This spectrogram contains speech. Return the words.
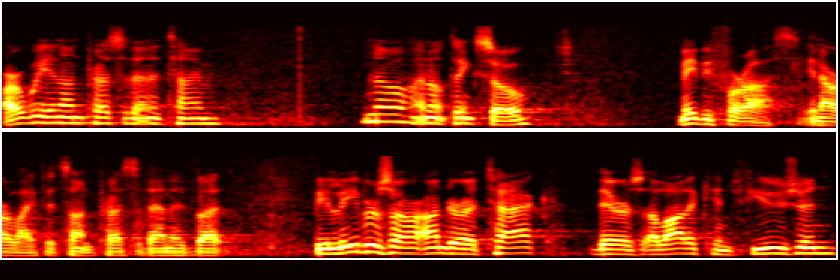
Are we in unprecedented time? No, I don't think so. Maybe for us in our life it's unprecedented, but believers are under attack. There's a lot of confusion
